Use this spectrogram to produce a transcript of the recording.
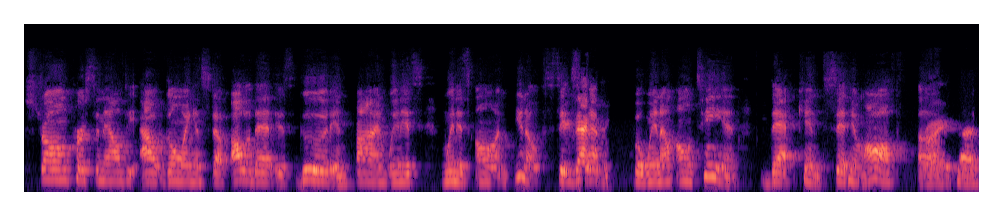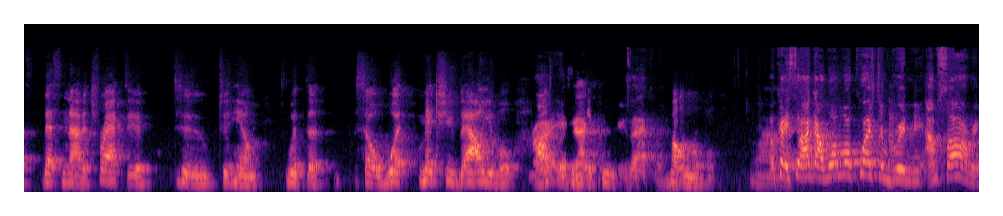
strong personality, outgoing and stuff. All of that is good and fine when it's when it's on you know six Exactly. seven. But when I'm on ten, that can set him off uh, Right. because that's not attractive to to him. With the so what makes you valuable Right, exactly, exactly. vulnerable. Wow. Okay, so I got one more question, Brittany. I'm sorry.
